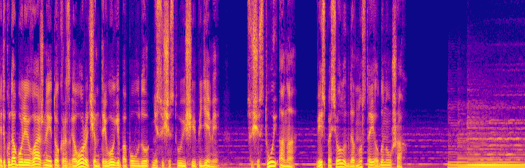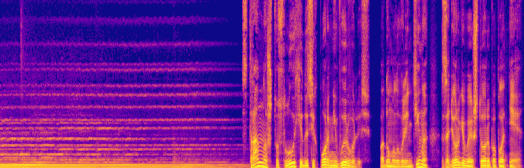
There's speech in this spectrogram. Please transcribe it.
Это куда более важный итог разговора, чем тревоги по поводу несуществующей эпидемии. Существуй она, весь поселок давно стоял бы на ушах. Странно, что слухи до сих пор не вырвались, подумала Валентина, задергивая шторы поплотнее.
